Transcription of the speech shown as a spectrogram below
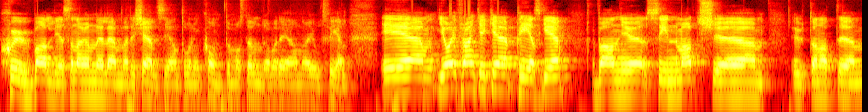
sju baljer sedan han lämnade Chelsea. Antonio Conte måste undra vad det är han har gjort fel. Eh, jag är i Frankrike, PSG vann ju sin match eh, utan att eh,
